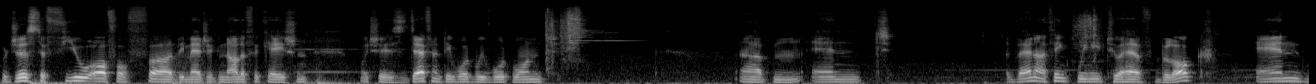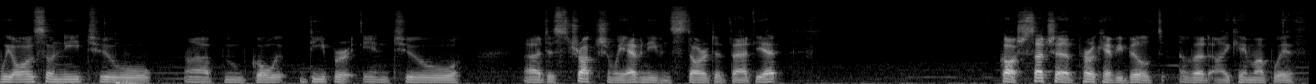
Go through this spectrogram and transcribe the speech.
We're just a few off of uh, the magic nullification, which is definitely what we would want. Um, and then I think we need to have block and we also need to uh, go deeper into uh, destruction. We haven't even started that yet. Gosh, such a perk heavy build that I came up with.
